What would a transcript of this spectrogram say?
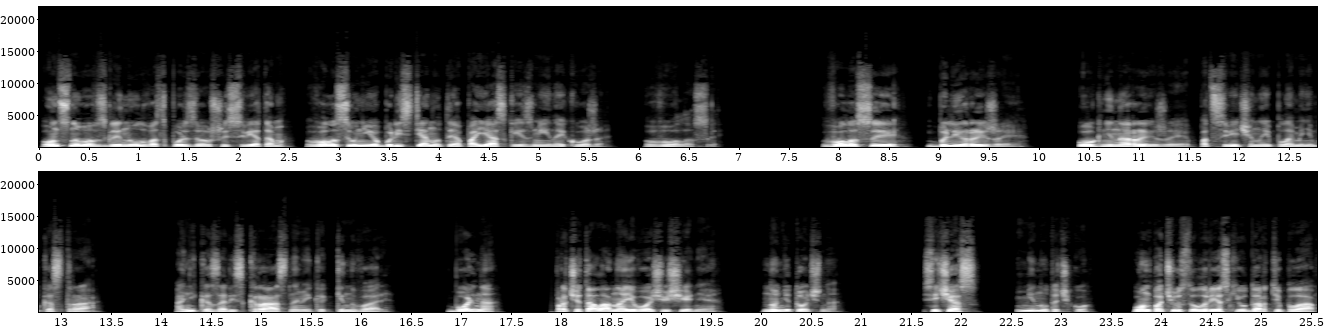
Он снова взглянул, воспользовавшись светом. Волосы у нее были стянуты опояской из змеиной кожи. Волосы. Волосы были рыжие, огненно-рыжие, подсвеченные пламенем костра. Они казались красными, как кинварь. «Больно?» Прочитала она его ощущения. Но не точно. «Сейчас, минуточку». Он почувствовал резкий удар тепла,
